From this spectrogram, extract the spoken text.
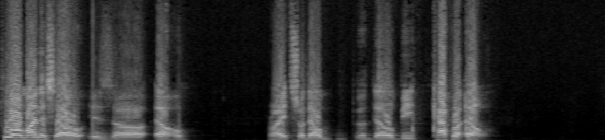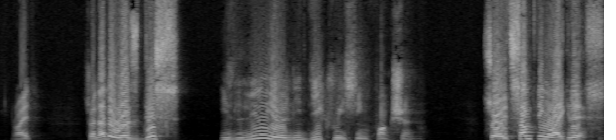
2L minus L is uh, L, right? So there'll, uh, there'll be kappa L, right? So in other words, this is linearly decreasing function. So it's something like this.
